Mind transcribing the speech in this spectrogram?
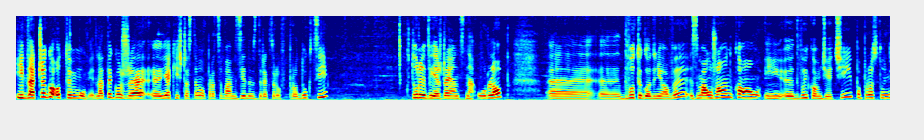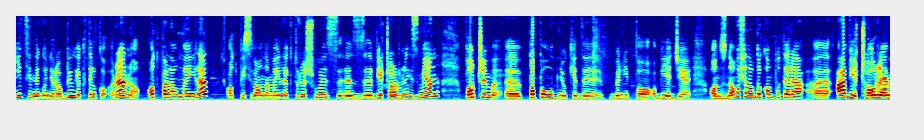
I dlaczego o tym mówię? Dlatego, że e, jakiś czas temu pracowałam z jednym z dyrektorów produkcji, który wyjeżdżając na urlop, e, e, dwutygodniowy z małżonką i dwójką dzieci, po prostu nic innego nie robił, jak tylko rano odpalał maila, odpisywał na maile, które szły z, z wieczornych zmian, po czym e, po południu, kiedy byli po obiedzie, on znowu siadał do komputera, e, a wieczorem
